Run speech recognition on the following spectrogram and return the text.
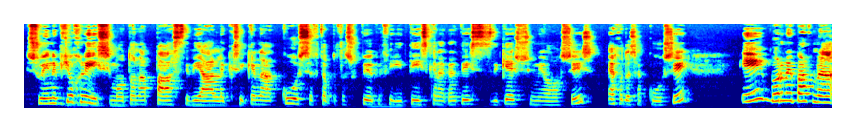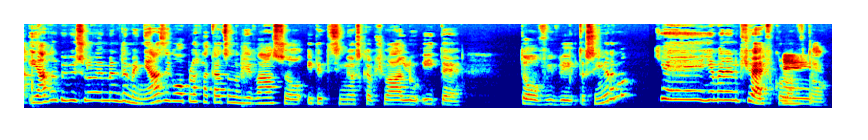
σου είναι πιο χρήσιμο το να πας στη διάλεξη και να ακούσεις αυτά που θα σου πει ο καθηγητής και να κρατήσεις τις δικές σου σημειώσεις, έχοντας ακούσει, ή μπορεί να υπάρχουν οι άνθρωποι που σου λένε δεν με νοιάζει, εγώ απλά θα κάτσω να διαβάσω είτε τη σημειώση κάποιου άλλου είτε το βιβλίο, το σύγγραμμα και για μένα είναι πιο εύκολο Ε. αυτό.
